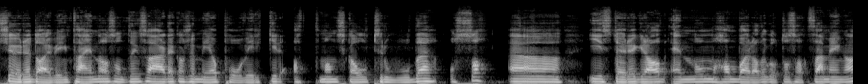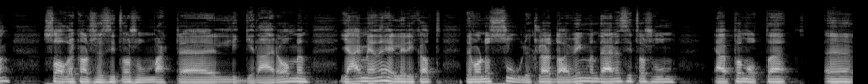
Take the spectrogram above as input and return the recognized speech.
kjører divingtegnet og sånne ting, så er det kanskje med og påvirker at man skal tro det også. eh, I større grad enn om han bare hadde gått og satt seg med en gang. Så hadde kanskje situasjonen vært eh, ligge der òg. Men jeg mener heller ikke at det var noe soleklar diving, men det er en situasjon jeg på en måte eh,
